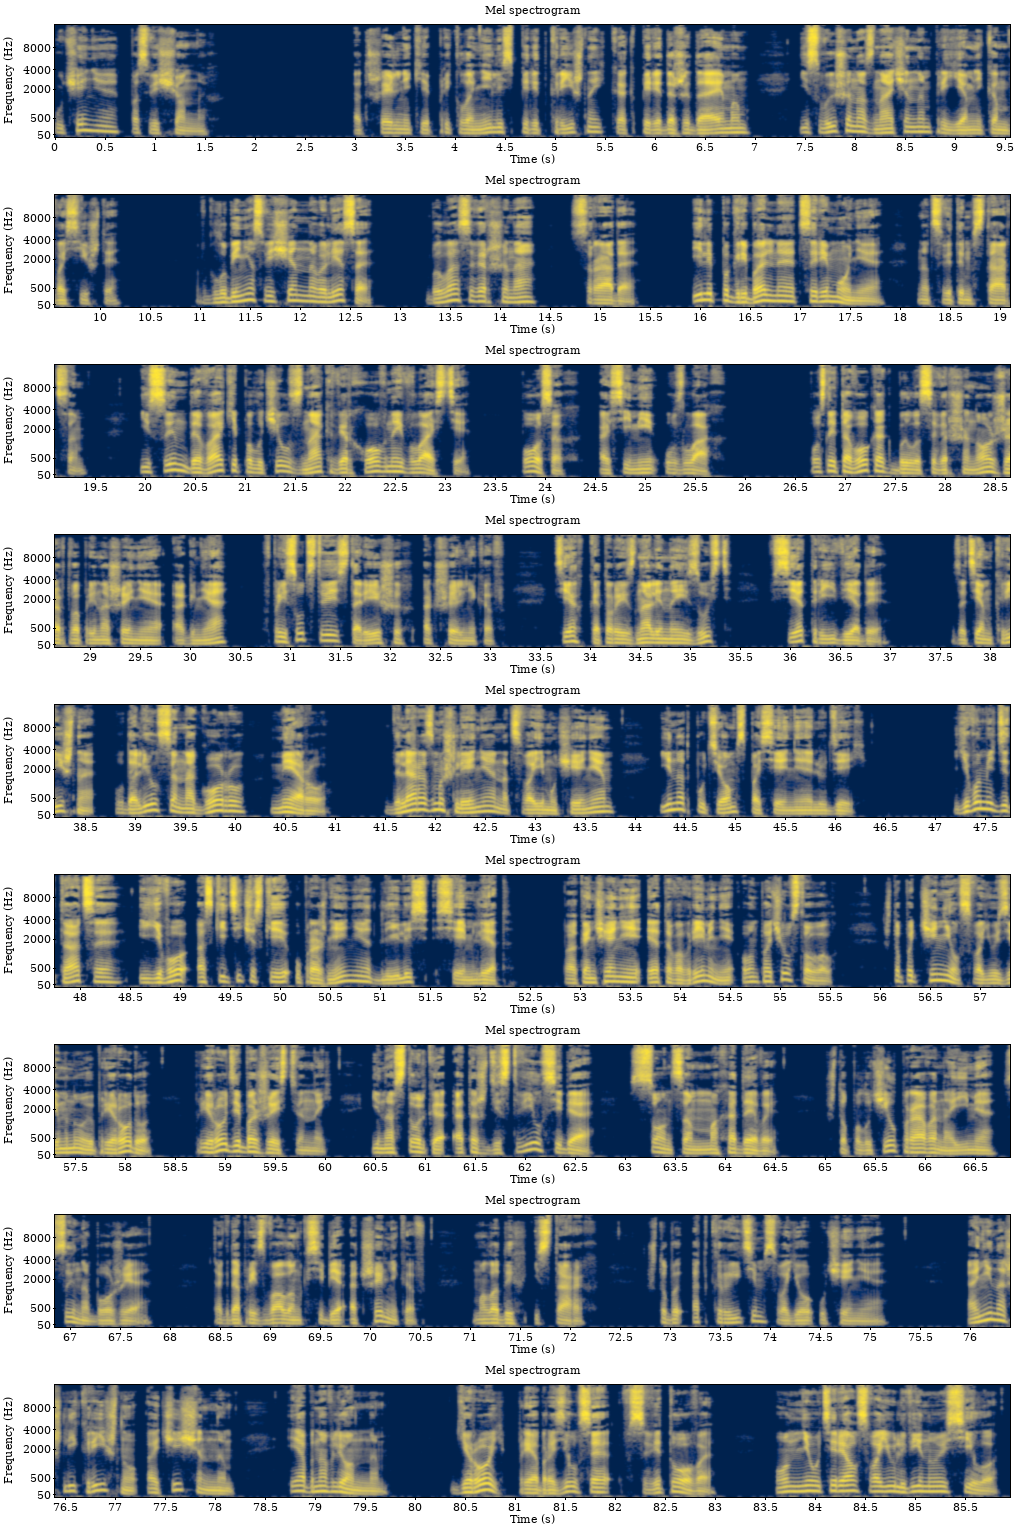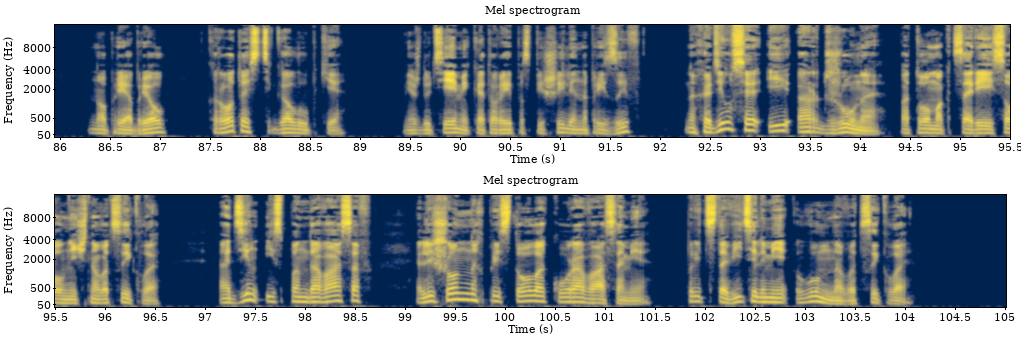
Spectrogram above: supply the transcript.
Учение посвященных Отшельники преклонились перед Кришной, как перед ожидаемым и свыше назначенным преемником Васишты. В глубине священного леса была совершена срада, или погребальная церемония над святым старцем, и сын Деваки получил знак верховной власти — посох о семи узлах. После того, как было совершено жертвоприношение огня в присутствии старейших отшельников, тех, которые знали наизусть все три веды. Затем Кришна удалился на гору Меру для размышления над своим учением и над путем спасения людей. Его медитация и его аскетические упражнения длились семь лет. По окончании этого времени он почувствовал, что подчинил свою земную природу природе божественной и настолько отождествил себя с солнцем Махадевы, что получил право на имя Сына Божия. Тогда призвал он к себе отшельников, молодых и старых, чтобы открыть им свое учение. Они нашли Кришну очищенным и обновленным. Герой преобразился в святого. Он не утерял свою львиную силу, но приобрел кротость голубки. Между теми, которые поспешили на призыв, находился и Арджуна, потомок царей солнечного цикла, один из пандавасов, лишенных престола Куравасами, представителями лунного цикла.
